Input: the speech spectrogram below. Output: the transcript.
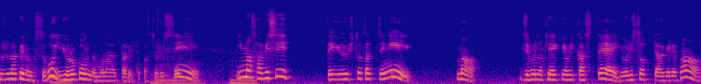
するだけでもすごい喜んでもらえたりとかするし今寂しいっていう人たちにまあ自分の経験を生かして寄り添ってあげれば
